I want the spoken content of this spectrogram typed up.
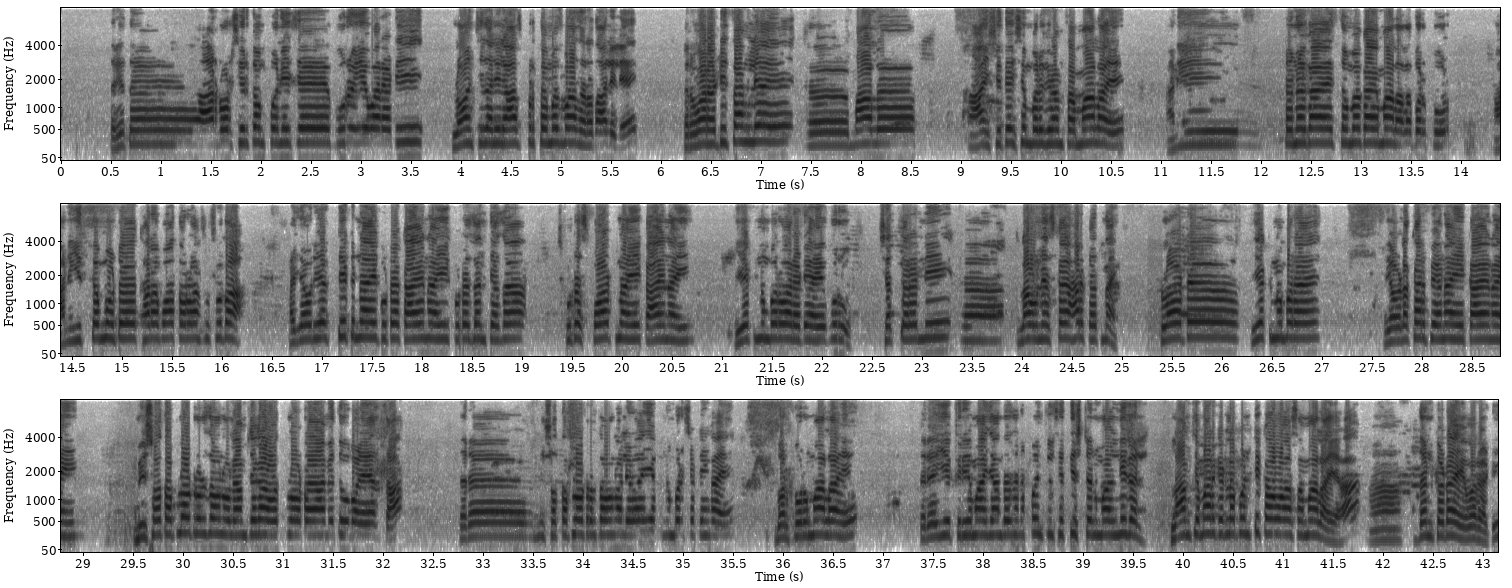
तर इथं आरडोरशीर कंपनीचे गुरु ही वरायटी लॉन्च झालेली आज प्रथमच बाजारात आलेली आहे. तर वरायटी चांगली आहे. माल ऐंशी ते शंभर ग्रॅमचा माल आहे. आणि टणक आहे चमक आहे मालाला भरपूर. आणि इतकं मोठं खराब वातावरण असं सुद्धा ह्याच्यावर एक टेक नाही कुठं काय नाही कुठं जनतेचा कुठं स्पॉट नाही काय नाही. एक नंबर व्हरायटी आहे गुरु. शेतकऱ्यांनी लावण्यास काय हरकत नाही. प्लॉट एक नंबर आहे. एवढा करप्या नाही काय नाही. मी स्वतः प्लॉटवर जाऊन आलो आमच्या गावात प्लॉट आहे. आम्ही उबाळे यांचा तर मी स्वतः प्लॉटवर जाऊन आलेलो आहे. एक नंबर सेटिंग आहे. भरपूर माल आहे. तर एकरी माझ्या अंदाजाने पंचवीस ते तीस टन माल निघल. लांबच्या मार्केटला पण टिकावा असा माल आहे हा. दणकट आहे वराठी.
